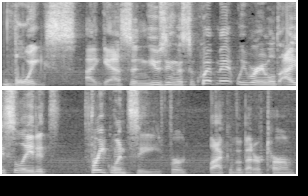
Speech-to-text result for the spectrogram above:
voice, I guess, and using this equipment, we were able to isolate its frequency, for lack of a better term.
